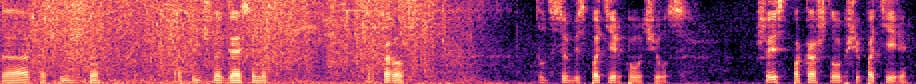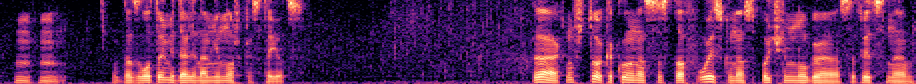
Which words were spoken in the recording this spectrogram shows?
Так, отлично. Отлично гасим их. Хорош. Тут все без потерь получилось. 6 пока что общей потери. Угу. До золотой медали нам немножко остается. Так, ну что, какой у нас состав войск? У нас очень много, соответственно,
